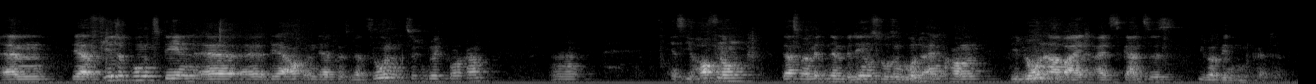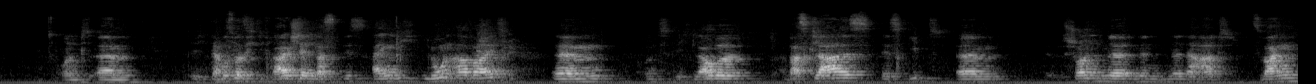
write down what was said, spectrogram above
Ähm, der vierte Punkt, den, äh, äh, der auch in der Präsentation zwischendurch vorkam, äh, ist die Hoffnung, dass man mit einem bedingungslosen Grundeinkommen die Lohnarbeit als Ganzes überwinden könnte. Und ähm, ich, da muss man sich die Frage stellen, was ist eigentlich Lohnarbeit? Ähm, und ich glaube, was klar ist, es gibt ähm, schon eine, eine, eine, Art Zwang,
